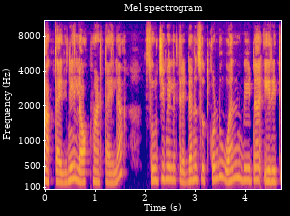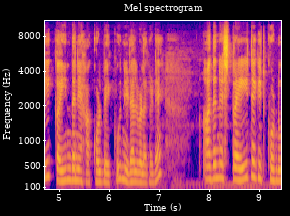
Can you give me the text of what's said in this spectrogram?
ಹಾಕ್ತಾಯಿದ್ದೀನಿ ಲಾಕ್ ಮಾಡ್ತಾ ಇಲ್ಲ. ಸೂಜಿ ಮೇಲೆ ಥ್ರೆಡ್ಡನ್ನು ಸುತ್ತಕೊಂಡು ಒಂದು ಬೀಡನ್ನ ಈ ರೀತಿ ಕೈಯಿಂದನೇ ಹಾಕ್ಕೊಳ್ಬೇಕು ನಿಡಲ್ ಒಳಗಡೆ. ಅದನ್ನು ಸ್ಟ್ರೈಟಾಗಿ ಇಟ್ಕೊಂಡು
